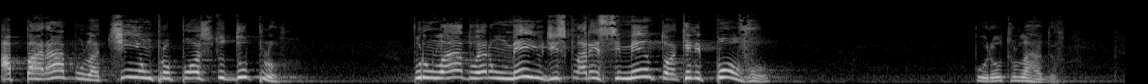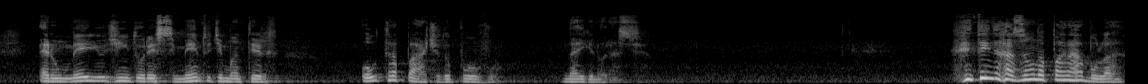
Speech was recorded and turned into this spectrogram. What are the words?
A parábola tinha um propósito duplo por um lado, era um meio de esclarecimento àquele povo, por outro lado, era um meio de endurecimento de manter outra parte do povo na ignorância. Entende a razão da parábola?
